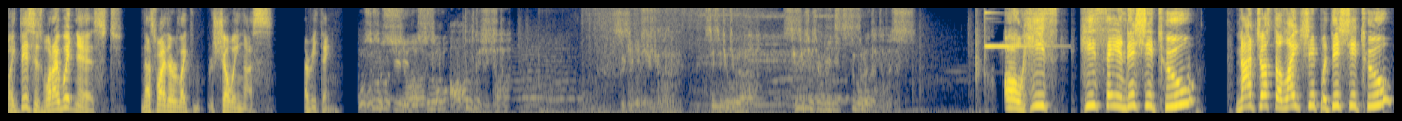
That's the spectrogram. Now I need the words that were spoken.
Like, this is what I witnessed. And that's why they're, like, showing us everything. Oh, he's he's saying this shit too? Not just the light shit, but this shit too?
